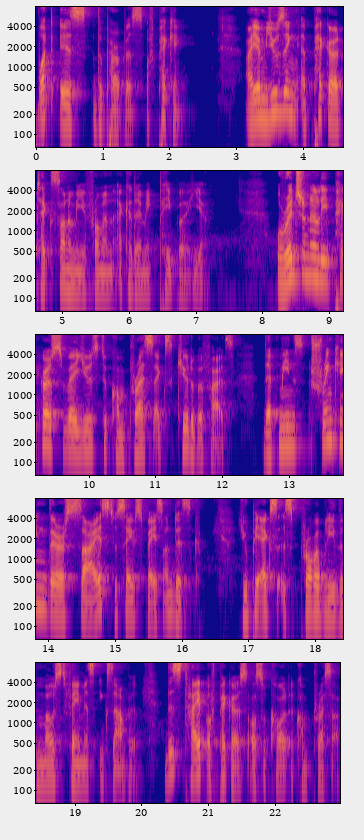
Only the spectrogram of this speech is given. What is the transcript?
What is the purpose of packing? I am using a packer taxonomy from an academic paper here. Originally, packers were used to compress executable files. That means shrinking their size to save space on disk. UPX is probably the most famous example. This type of packer is also called a compressor.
